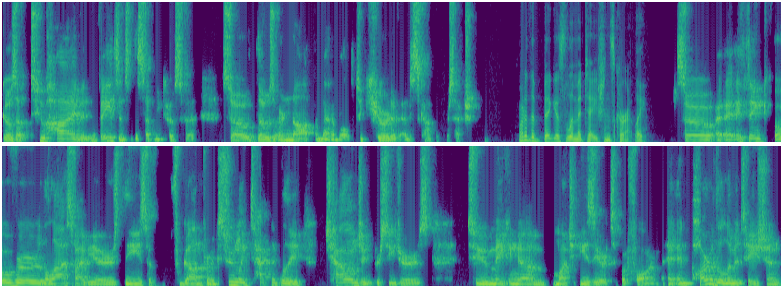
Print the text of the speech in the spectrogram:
goes up too high if it invades into the submucosa. So those are not amenable to curative endoscopic resection. What are the biggest limitations currently? So I, I, think over the last five years, these have gone from extremely technically challenging procedures to making them much easier to perform. And part of the limitation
